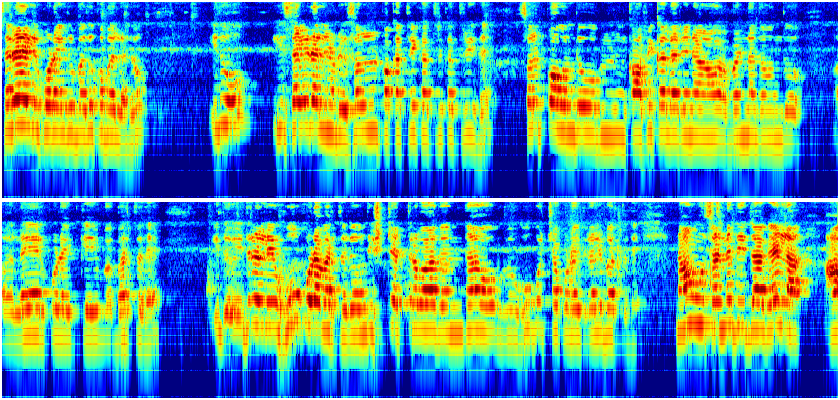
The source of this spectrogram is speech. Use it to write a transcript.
ಸೆರೆಯಲ್ಲಿ ಕೂಡ ಇದು ಬದುಕಬಲ್ಲದು. ಇದು ಈ ಸೈಡಲ್ಲಿ ನೋಡಿ, ಸ್ವಲ್ಪ ಕತ್ರಿ ಕತ್ರಿ ಕತ್ರಿ ಇದೆ. ಸ್ವಲ್ಪ ಒಂದು ಕಾಫಿ ಕಲರಿನ ಬಣ್ಣದ ಒಂದು ಲೇಯರ್ ಕೂಡ ಇದಕ್ಕೆ ಬರ್ತದೆ. ಇದು ಇದರಲ್ಲಿ ಹೂ ಕೂಡ ಬರ್ತದೆ. ಒಂದು ಇಷ್ಟು ಎತ್ತರವಾದಂಥ ಹೂಗುಚ್ಛ ಕೂಡ ಇದರಲ್ಲಿ ಬರ್ತದೆ. ನಾವು ಸಣ್ಣದಿದ್ದಾಗ ಎಲ್ಲ ಆ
